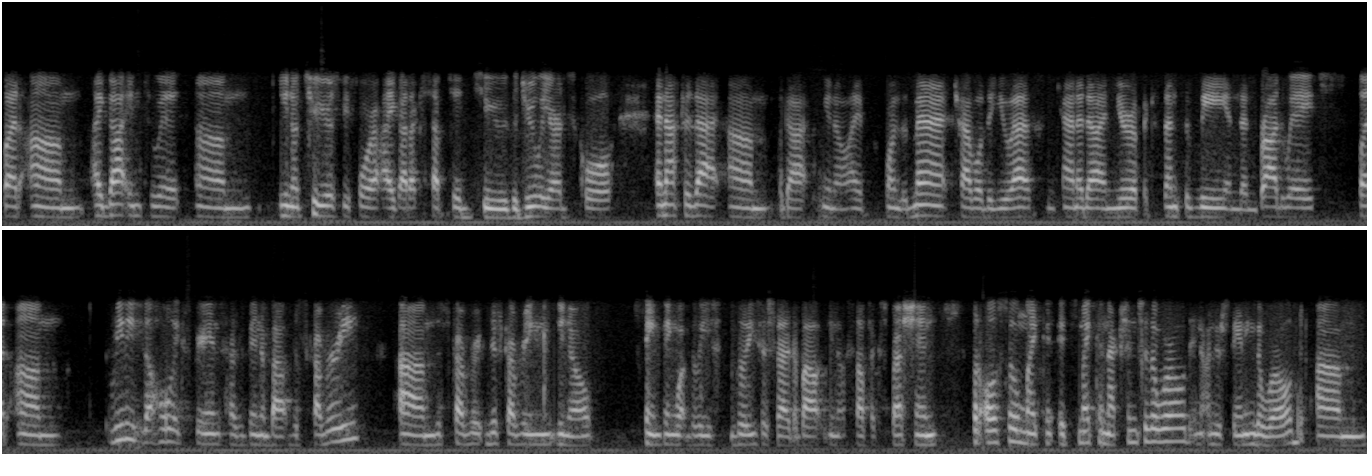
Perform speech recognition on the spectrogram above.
but um, I got into it. Um, you know, two years before I got accepted to the Juilliard School, and after that, um, I got, you know, I performed with Matt, traveled the U.S. and Canada and Europe extensively, and then Broadway. But um, really, the whole experience has been about discovery, um, discover, discovering, you know, same thing what Belicia said about, you know, self-expression, but also my, it's my connection to the world and understanding the world um,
